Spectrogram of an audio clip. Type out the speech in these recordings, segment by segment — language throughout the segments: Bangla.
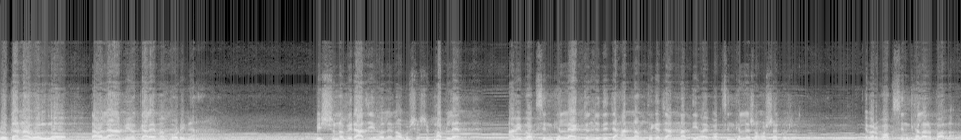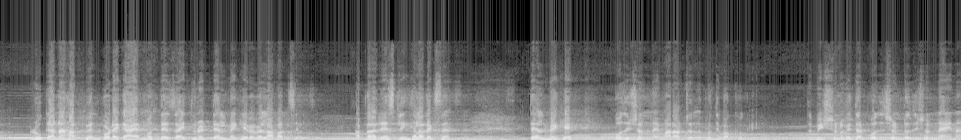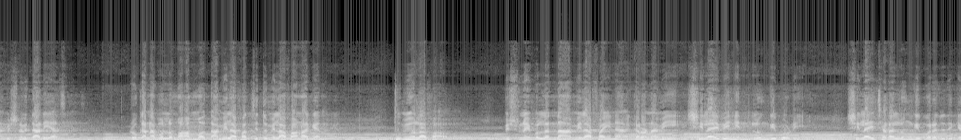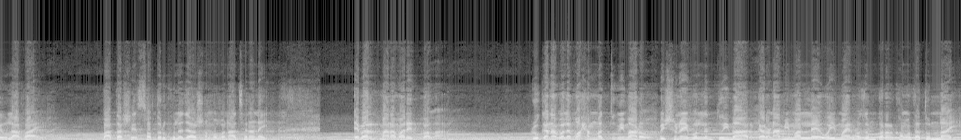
রুকানা বলল, তাহলে আমিও কালেমা পড়ি না। বিশ্বনবী রাজি হলেন অবশেষে। ভাবলেন, আমি বক্সিং খেললে একজন যদি জাহান্নাম থেকে জান্নাতি হয় বক্সিং খেললে সমস্যা করি এবার বক্সিং খেলার পালা। রুকানা হাফ প্যান্ট পরে গায়ের মধ্যে জাইতুনের তেল মেখে এভাবে লাফাচ্ছে। আপনারা রেসলিং খেলা দেখছেন? তেল মেখে পজিশন নেয় মারার জন্য প্রতিপক্ষকে। তো বিশ্বনবী তার পজিশন টজিশন নেয় না, বিশ্বনবী দাঁড়িয়ে আছে। রুকানা বলল, মোহাম্মদ, আমি লাফাচ্ছি, তুমি লাফাও না কেন? তুমিও লাফাও। বিষ্ণু বললেন, না, আমি লাফাই না, কারণ আমি সিলাইবিহীন লুঙ্গি পরি। সিলাই ছাড়া লুঙ্গি পরে যদি কেউ লাফায়, বাতাসে সতর খুলে যাওয়ার সম্ভাবনা আছে না নাই? এবার মারামারির পালা। রুকানা বলে, মোহাম্মদ, তুমি মারো। বিষ্ণু বললেন, তুই মার, কারণ আমি মারলে ওই মায়ের হজম করার ক্ষমতা তোর নাই।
